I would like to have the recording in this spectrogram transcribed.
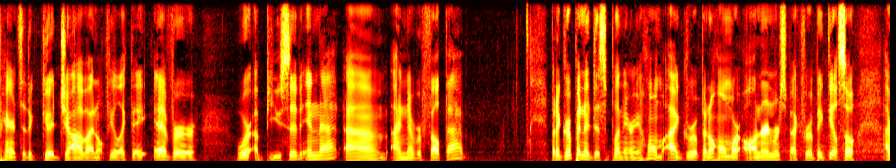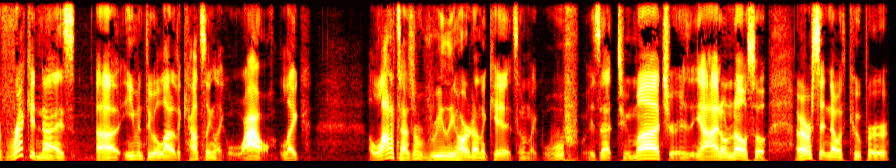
parents did a good job I don't feel like they ever were abusive in that um, I never felt that but I grew up in a disciplinary home. I grew up in a home where honor and respect were a big deal. So I've recognized, uh, even through a lot of the counseling, like, wow, like a lot of times I'm really hard on the kids. And I'm like, woof, is that too much? Or is it, yeah, I don't know. So I remember sitting down with Cooper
